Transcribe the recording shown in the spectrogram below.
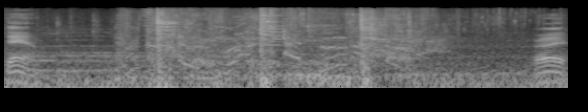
Damn. Alright.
